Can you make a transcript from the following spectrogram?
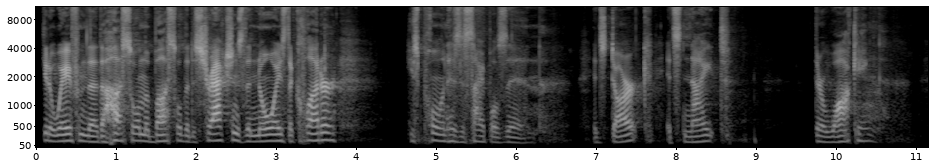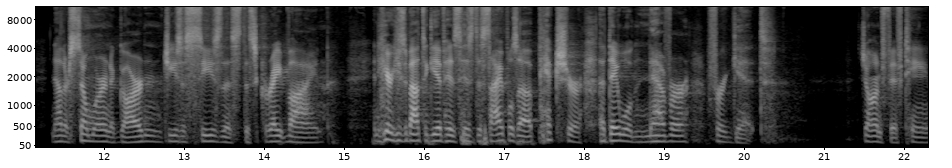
Get away from the, the hustle and the bustle, the distractions, the noise, the clutter. He's pulling his disciples in. It's dark, it's night. They're walking. Now they're somewhere in a garden. Jesus sees this, this grapevine. And here he's about to give his, his disciples a picture that they will never forget. John 15.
